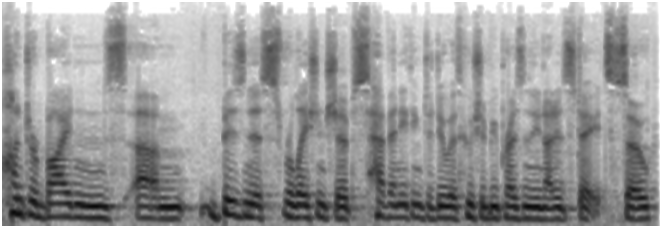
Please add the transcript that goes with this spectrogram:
Hunter Biden's um, business relationships have anything to do with who should be president of the United States. So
